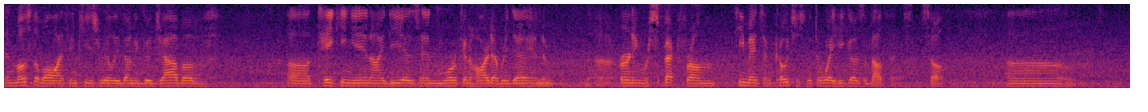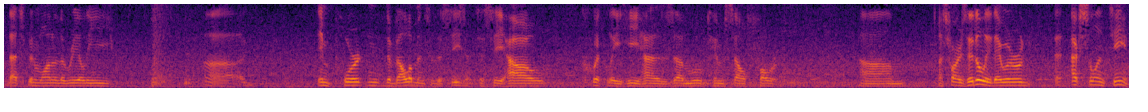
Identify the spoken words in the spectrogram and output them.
and most of all, I think he's really done a good job of uh, taking in ideas and working hard every day and uh, earning respect from teammates and coaches with the way he goes about things. So uh, that's been one of the really uh, important developments of the season to see how quickly he has uh, moved himself forward. Um, as far as Italy, they were an excellent team.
